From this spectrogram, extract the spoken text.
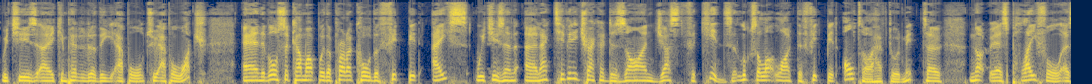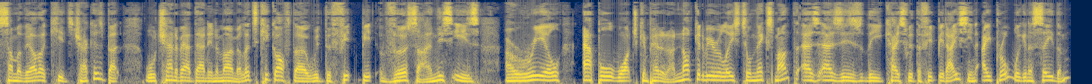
which is a competitor of the Apple to Apple Watch. And they've also come up with a product called the Fitbit Ace, which is an, an activity tracker designed just for kids. It looks a lot like the Fitbit Alta, I have to admit. So not as playful as some of the other kids trackers, but we'll chat about that in a moment. Let's kick off though with the Fitbit Versa. And this is a real Apple Watch competitor. Not going to be released till next month, as, as is the case with the Fitbit Ace in April. We're going to see them.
